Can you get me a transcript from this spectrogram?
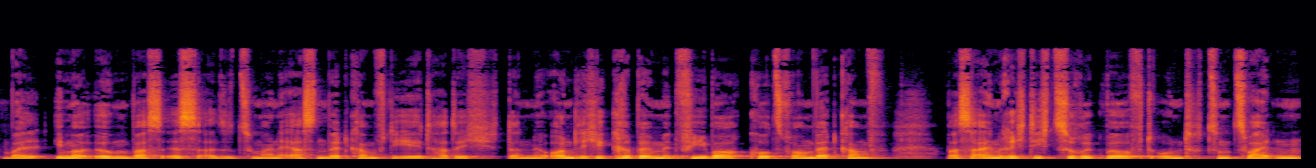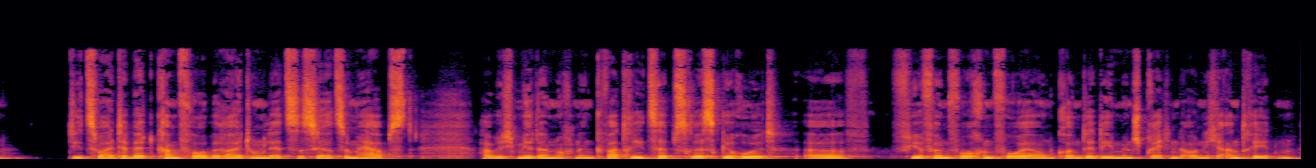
weil immer irgendwas ist. Also zu meiner ersten Wettkampfdiät hatte ich dann eine ordentliche Grippe mit Fieber kurz vorm Wettkampf, was einen richtig zurückwirft. Und zum zweiten, die zweite Wettkampfvorbereitung letztes Jahr zum Herbst, habe ich mir dann noch einen Quadrizepsriss geholt, äh, vier, fünf Wochen vorher und konnte dementsprechend auch nicht antreten.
